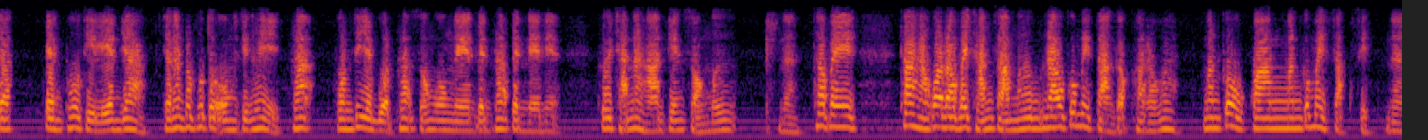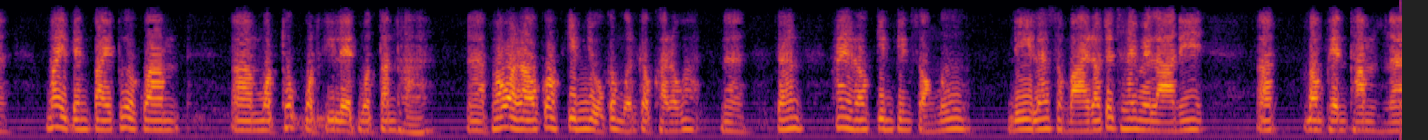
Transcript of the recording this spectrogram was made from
จะเป็นผู้ที่เลี้ยงยาก ฉะนั้นพระพุทธองค์จึงให้พระ คนที่จะบวชพระสงฆ์องค์เนนเป็นพระเป็นเนนเนี่ย คือฉันอาหารเพียงสองมื้อนะถ้าไปถ้าหากว่าเราไปฉันสามมื้อเราก็ไม่ต่างกับคารวะมันก็ความมันก็ไม่ศักดิ์สิทธิ์นะไม่เป็นไปเพื่อความหมดทุกข์หมดกิเลสหมดตัณหานะเพราะว่าเราก็กินอยู่ก็เหมือนกับคารวะนะฉะนั้นให้เรากินเพียงสองมือ้อดีและสบายเราจะใช้เวลานี้บำเพ็ญธรรมนะ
